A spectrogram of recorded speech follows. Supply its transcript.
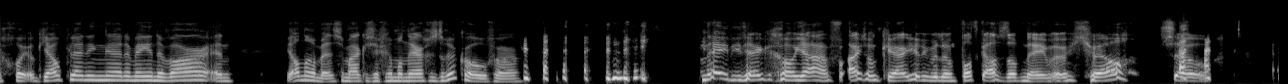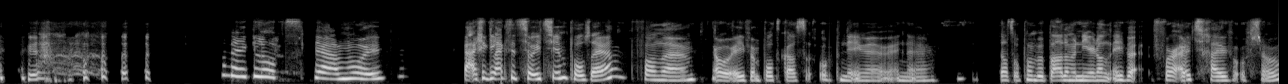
gooi ook jouw planning ermee in de war. En die andere mensen maken zich helemaal nergens druk over. Nee. Nee, die denken gewoon, ja, I don't care. Jullie willen een podcast opnemen, weet je wel? Zo. Ja. nee, klopt. Ja, mooi. Ja, eigenlijk lijkt het zoiets simpels, hè? Van, eh, oh, even een podcast opnemen en eh, dat op een bepaalde manier dan even vooruitschuiven of zo.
